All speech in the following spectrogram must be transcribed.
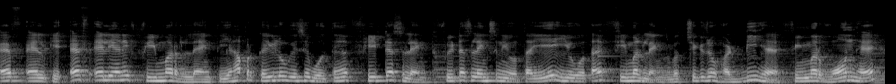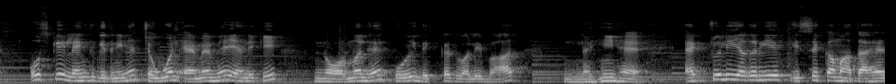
एफ़ एल के। एफ़ एल यानी फीमर लेंथ। यहाँ पर कई लोग इसे बोलते हैं फीटस लेंथ। फीटस लेंथ नहीं होता ये ये होता है फीमर लेंथ। बच्चे की जो हड्डी है फीमर वॉन है उसकी लेंथ कितनी है? चौवन एम mm है यानी कि नॉर्मल है, कोई दिक्कत वाली बात नहीं है। एक्चुअली अगर ये इससे कम आता है,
